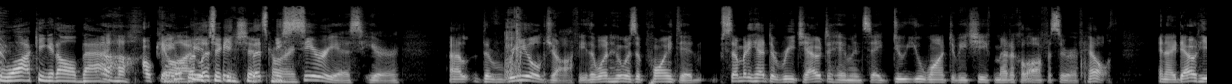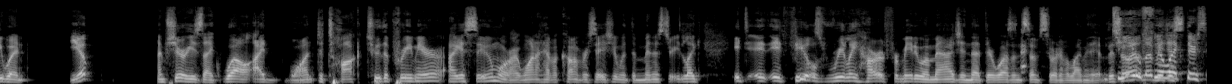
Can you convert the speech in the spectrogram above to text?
walking it all back. Okay, but let's, be, shit, let's be serious here. Uh, the real Joffe, the one who was appointed, somebody had to reach out to him and say, "Do you want to be chief medical officer of health?" And I doubt he went, "Yep, I'm sure he's like, well, I want to talk to the premier, I assume, or I want to have a conversation with the minister. Like, it, it, it feels really hard for me to imagine that there wasn't some sort of alignment there. Do so you feel just... like there's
